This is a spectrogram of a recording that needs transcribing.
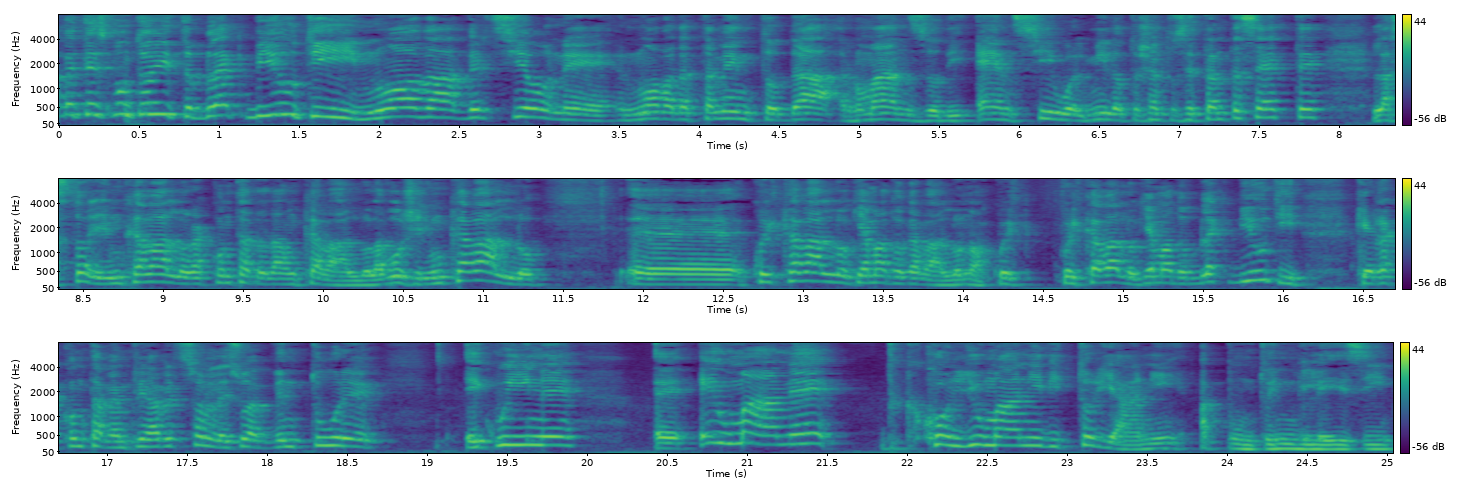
Bettes.it, Black Beauty, nuova versione, nuovo adattamento da romanzo di Anne Sewell 1877, la storia di un cavallo raccontata da un cavallo, la voce di un cavallo, eh, quel cavallo chiamato cavallo, no, quel, quel cavallo chiamato Black Beauty che raccontava in prima persona le sue avventure equine eh, e umane con gli umani vittoriani, appunto inglesi,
